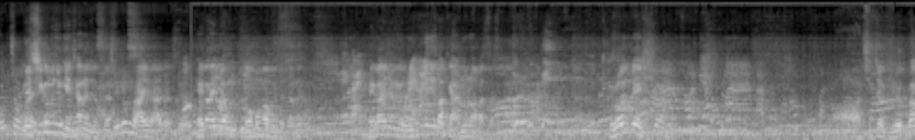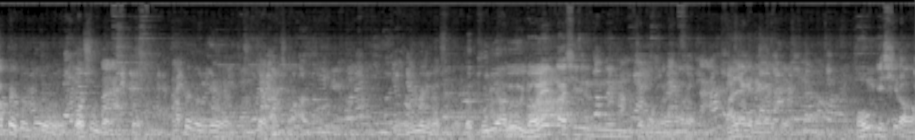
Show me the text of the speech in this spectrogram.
엄청 근데. 지금은 좀 괜찮아졌어요? 지금 많이 낮았어요. 대관령 넘어가 보셨잖아요. 대관령이 5분의 1밖에 안 올라갔었어요. 그런데 시원해. 아 진짜 근데 카페들도 멋있는 카페들도 진짜 괜찮아. 은근히 멋있어. 너 둘이 하는 그 여행 가시는 쪽으로 해서 만약에 내가 이제 더운 게 싫어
